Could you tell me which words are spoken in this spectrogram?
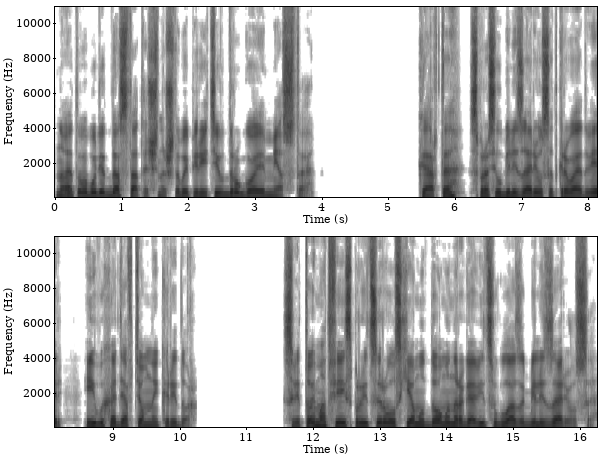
но этого будет достаточно, чтобы перейти в другое место. «Карта?» — спросил Белизариус, открывая дверь и выходя в темный коридор. Святой Матфей спроецировал схему дома на роговицу глаза Белизариуса.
